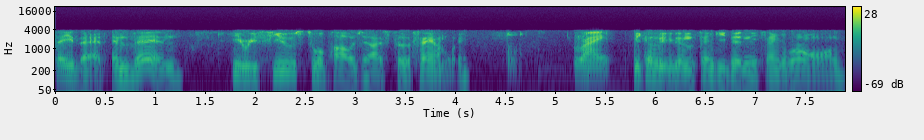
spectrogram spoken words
say that, and then he refused to apologize to the family Right. because he didn't think he did anything wrong.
